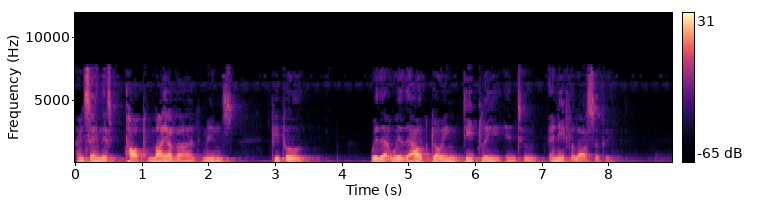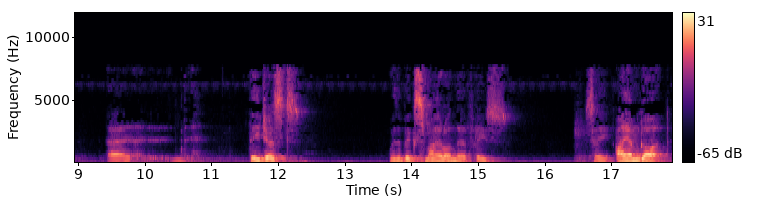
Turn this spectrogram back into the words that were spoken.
I'm saying this pop Mayavad means people without, without going deeply into any philosophy, uh, they just, with a big smile on their face, say, I am God.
